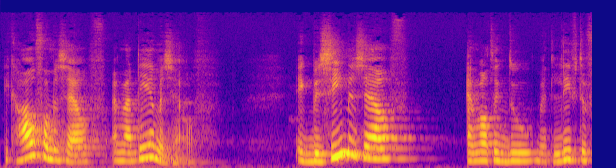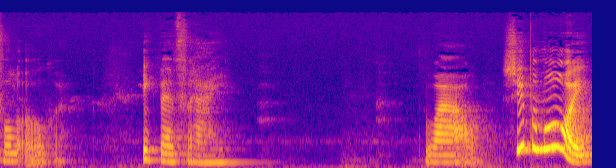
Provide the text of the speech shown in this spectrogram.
Ik hou van mezelf en waardeer mezelf. Ik bezie mezelf en wat ik doe met liefdevolle ogen. Ik ben vrij. Wauw, super mooi.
